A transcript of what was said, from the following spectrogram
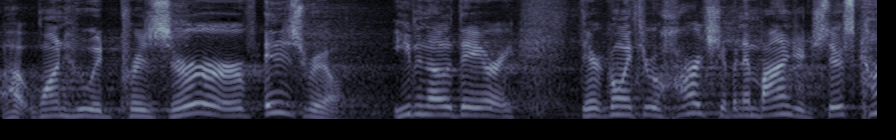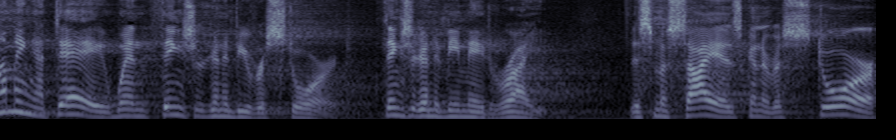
uh, one who would preserve Israel. Even though they are, they're going through hardship and in bondage, there's coming a day when things are going to be restored, things are going to be made right. This Messiah is going to restore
